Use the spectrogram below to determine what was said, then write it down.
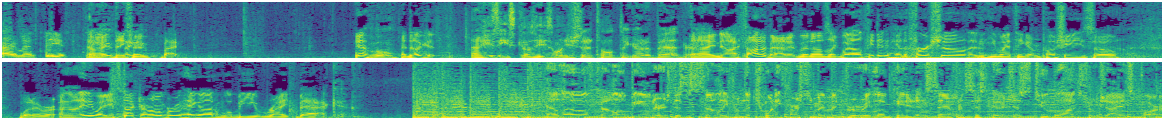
All right, man. See you. Thank All right, you. thanks, Thank man. Bye. Yeah, Cool. I dug it. Now he's East Coast. He's the one you should have told to go to bed, right? I know. I thought about it, but I was like, well, if he didn't hear the first show, then he might think I'm pushy. So, whatever. Uh, anyway, it's Doctor Homebrew. Hang on, we'll be right back. Hello, fellow BNers. This is Sully from the 21st Amendment Brewery located in San Francisco, just two blocks from Giants Park.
